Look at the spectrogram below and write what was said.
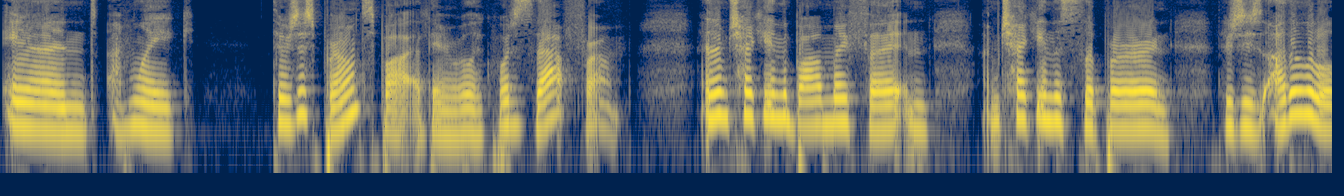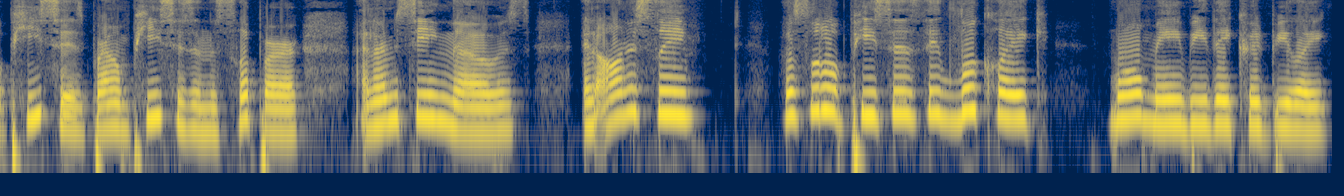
and I'm like, there's this brown spot there. We're like, what is that from? And I'm checking the bottom of my foot and I'm checking the slipper and there's these other little pieces, brown pieces in the slipper, and I'm seeing those. And honestly, those little pieces, they look like, well, maybe they could be like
